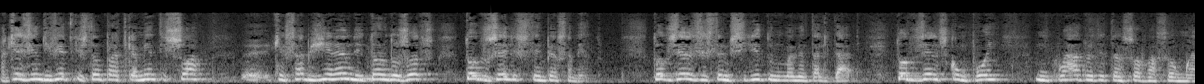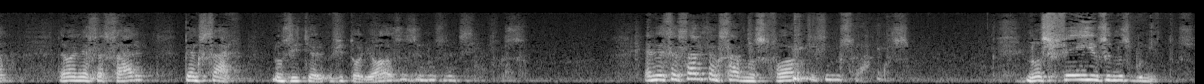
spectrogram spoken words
aqueles indivíduos que estão praticamente só, quem sabe, girando em torno dos outros, todos eles têm pensamento, todos eles estão inseridos numa mentalidade, todos eles compõem um quadro de transformação humana. Então é necessário pensar nos vitoriosos e nos vencidos. É necessário pensar nos fortes e nos fracos, nos feios e nos bonitos,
